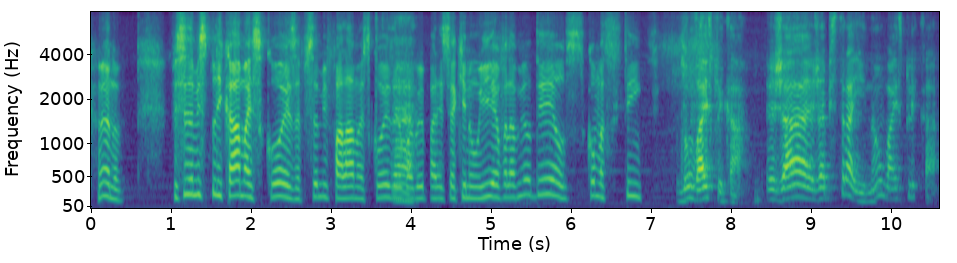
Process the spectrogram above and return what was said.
mano, precisa me explicar mais coisa, precisa me falar mais coisa, é. o bagulho parecia que não ia, eu falava, meu Deus, como assim? Não vai explicar. Eu já, já abstraí, não vai explicar.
